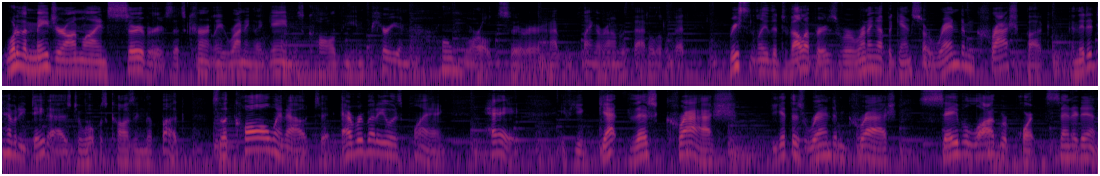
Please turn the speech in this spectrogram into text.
One of the major online servers that's currently running the game is called the Empyrion Homeworld server, and I've been playing around with that a little bit. Recently, the developers were running up against a random crash bug, and they didn't have any data as to what was causing the bug. So the call went out to everybody who was playing hey, if you get this crash, you get this random crash, save a log report and send it in.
